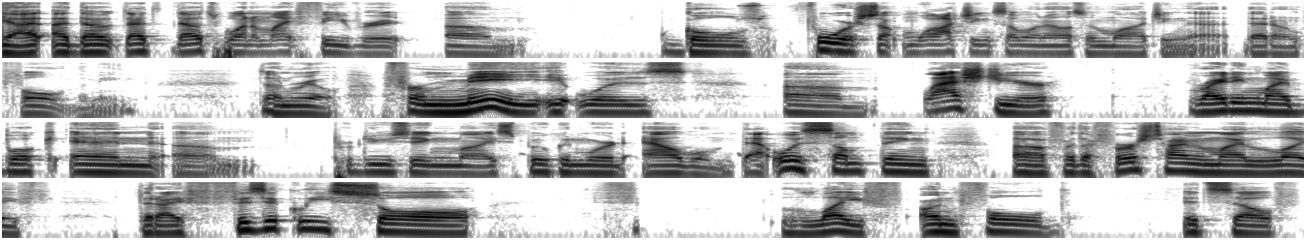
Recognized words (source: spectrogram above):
Yeah, I, I, that, that's that's one of my favorite um, goals for some watching someone else and watching that that unfold. I mean, it's unreal. For me, it was um, last year writing my book and um, producing my spoken word album. That was something uh, for the first time in my life that I physically saw th- life unfold itself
